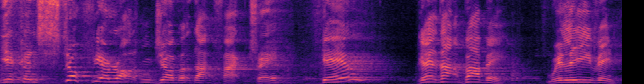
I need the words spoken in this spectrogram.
You can stuff your rotten job at that factory. Gail, get that babby. We're leaving.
